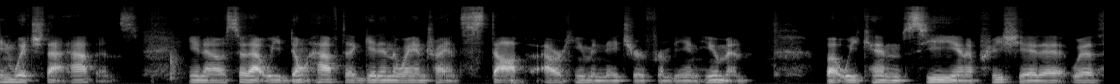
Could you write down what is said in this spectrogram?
in which that happens you know so that we don't have to get in the way and try and stop our human nature from being human. But we can see and appreciate it with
